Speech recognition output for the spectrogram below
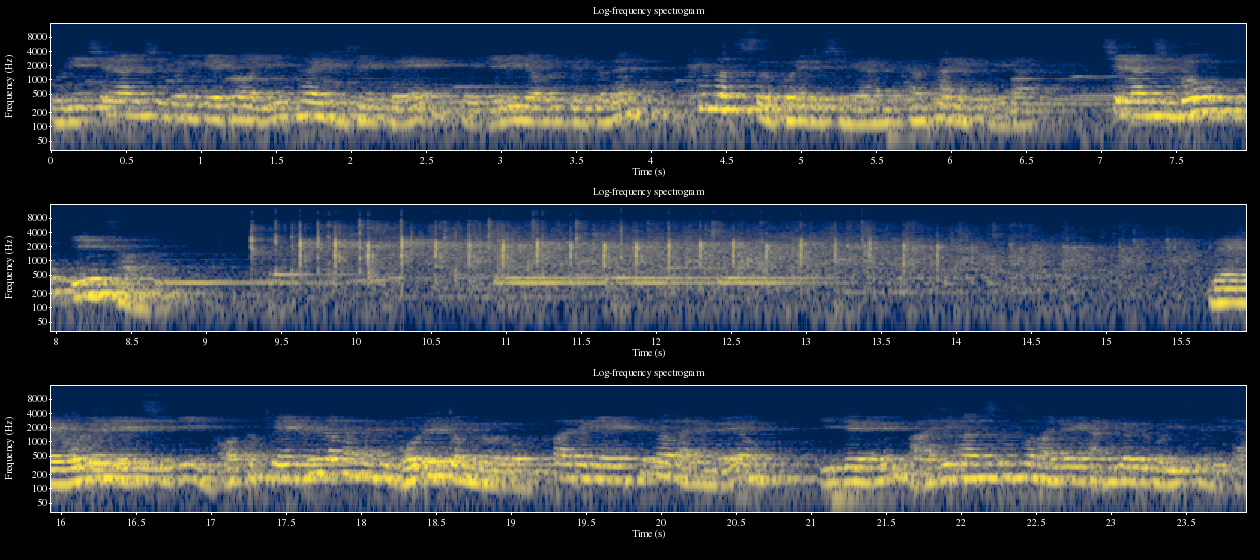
우리 신랑 신부님께서 인사해 주실 때 우리 내림 여러분께서는 큰 박수 보내주시면 감사하겠습니다. 신랑 신부 인사. 네, 오늘 예식이 어떻게 흘러가는지 모를 정도로 빠르게 흘러가는데요. 이제는 마지막 순서만을 남겨두고 있습니다.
